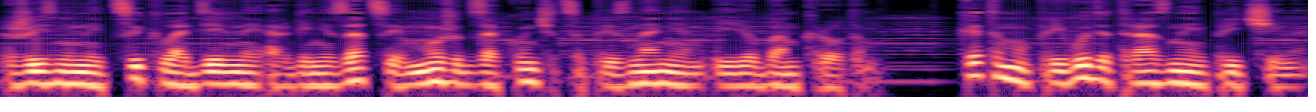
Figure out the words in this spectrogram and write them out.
Жизненный цикл отдельной организации может закончиться признанием ее банкротом. К этому приводят разные причины.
